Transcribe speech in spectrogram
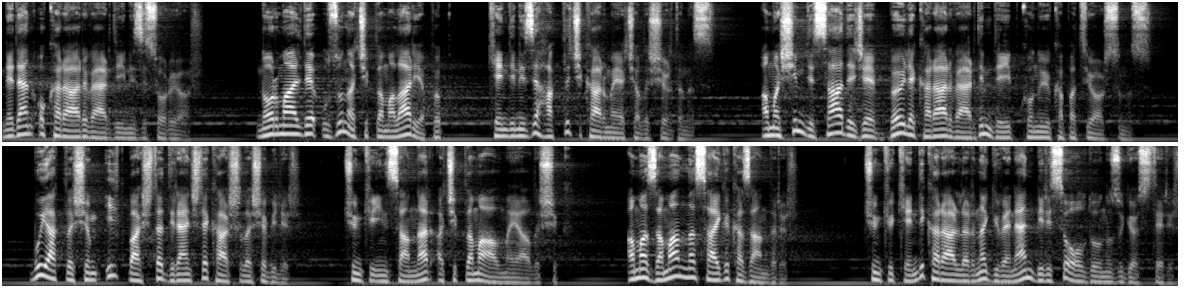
neden o kararı verdiğinizi soruyor. Normalde uzun açıklamalar yapıp kendinizi haklı çıkarmaya çalışırdınız. Ama şimdi sadece böyle karar verdim deyip konuyu kapatıyorsunuz. Bu yaklaşım ilk başta dirençle karşılaşabilir. Çünkü insanlar açıklama almaya alışık. Ama zamanla saygı kazandırır. Çünkü kendi kararlarına güvenen birisi olduğunuzu gösterir.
